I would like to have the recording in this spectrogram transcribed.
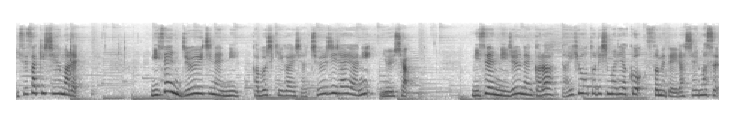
伊勢崎市生まれ。2011年に株式会社中寺茶屋に入社。2020年から代表取締役を務めていらっしゃいます。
